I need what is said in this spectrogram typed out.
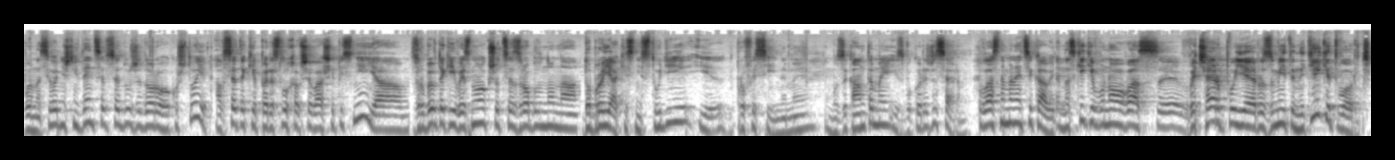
Бо на сьогоднішній день це все дуже дорого коштує. А все-таки, переслухавши ваші пісні, я зробив такий висновок, що це зроблено на доброякісній студії і професійними музикантами і звукорежисерами. Власне, мене цікавить, наскільки воно вас е, вичерпує, розуміти не тільки творчо.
